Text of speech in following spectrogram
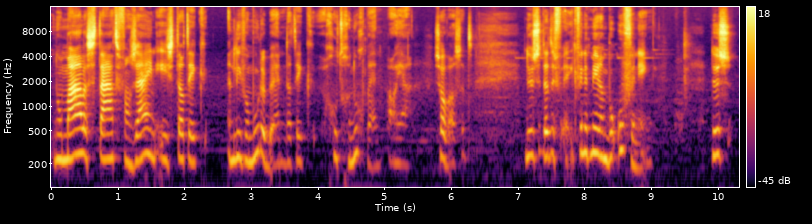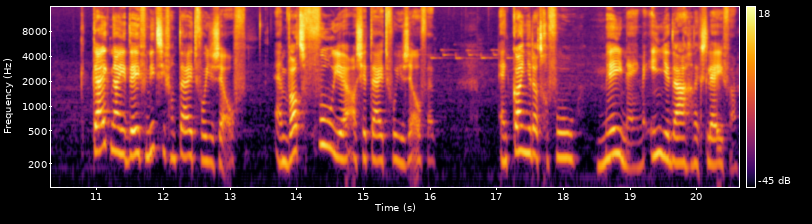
normale staat van zijn is dat ik een lieve moeder ben. Dat ik goed genoeg ben. Oh ja, zo was het. Dus dat is, ik vind het meer een beoefening. Dus kijk naar je definitie van tijd voor jezelf. En wat voel je als je tijd voor jezelf hebt? En kan je dat gevoel meenemen in je dagelijks leven?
